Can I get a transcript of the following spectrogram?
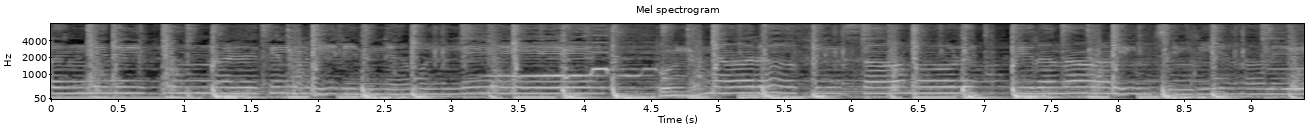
തിളങ്ങി നിൽക്കും അഴകിൽ വിരിഞ്ഞ മുല്ലേ. പൊന്നാരാഫിൽ സാമോൾ പിറന്നാളിൽ ചിരിയാളേ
